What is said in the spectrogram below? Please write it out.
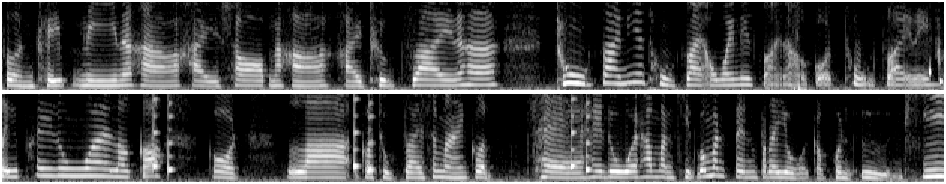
ส่วนคลิปนี้นะคะ ใครชอบนะคะ ใครถูกใจนะคะ ถูกใจนี่ถูกใจเอาไว้ในใจนะคะ กดถูกใจในคลิปให้ด้วย แล้วก็ กดลากดถูกใจใช่ไหมกดแชร์ให้ด้วยถ้ามันคิดว่ามันเป็นประโยชน์กับคนอื่นที่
